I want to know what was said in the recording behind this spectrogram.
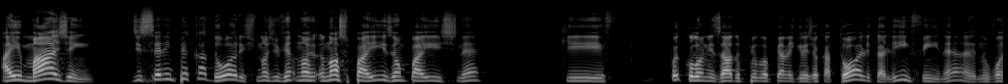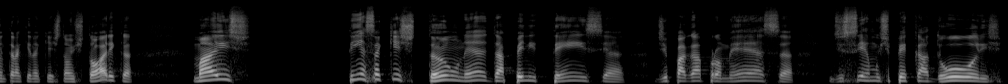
a imagem de serem pecadores. Nós vivemos, nós, o nosso país é um país né, que foi colonizado pelo, pela Igreja Católica ali, enfim, né, não vou entrar aqui na questão histórica, mas tem essa questão né, da penitência, de pagar promessa, de sermos pecadores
